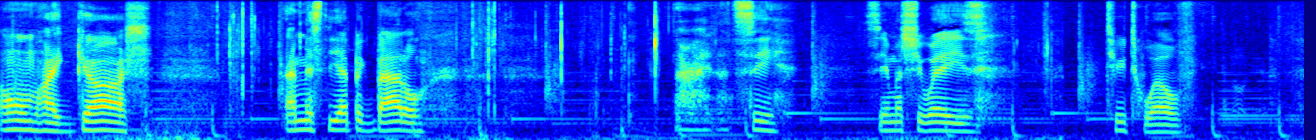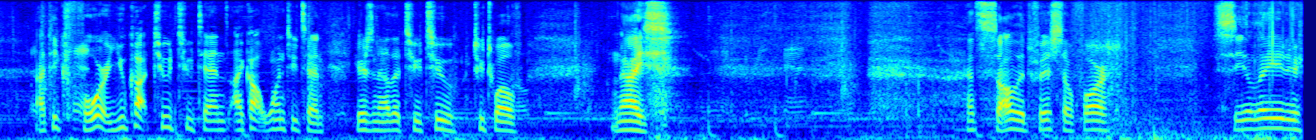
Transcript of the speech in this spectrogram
Oh my gosh. I missed the epic battle. All right, let's see. See how much she weighs. 212. I think four. You caught two 210s. I caught one 210. Here's another two two 212. Nice. That's solid fish so far. See you later.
